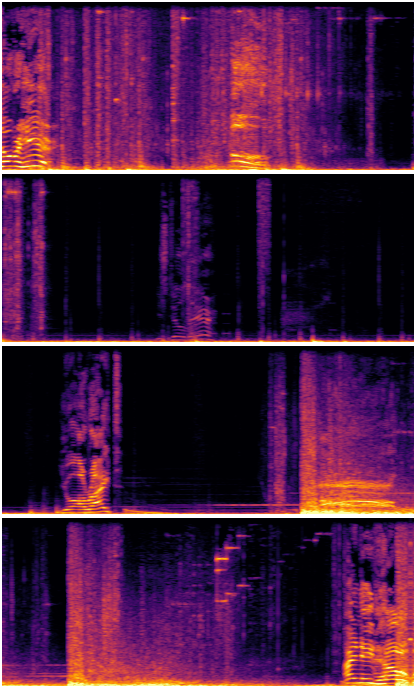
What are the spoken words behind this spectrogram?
He's over here! Oh! You still there? You alright? I need help!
